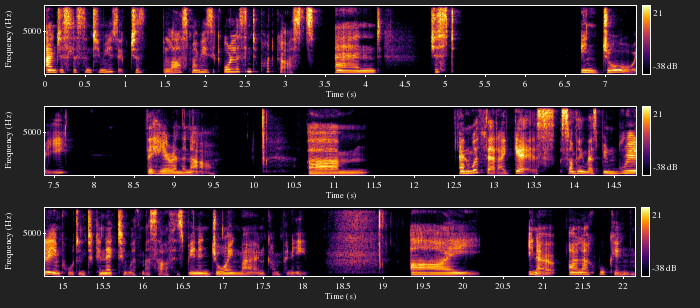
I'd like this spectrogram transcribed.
and just listen to music, just blast my music or listen to podcasts and just enjoy the here and the now. Um, and with that, I guess something that's been really important to connecting with myself has been enjoying my own company. I, you know, I like walking.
